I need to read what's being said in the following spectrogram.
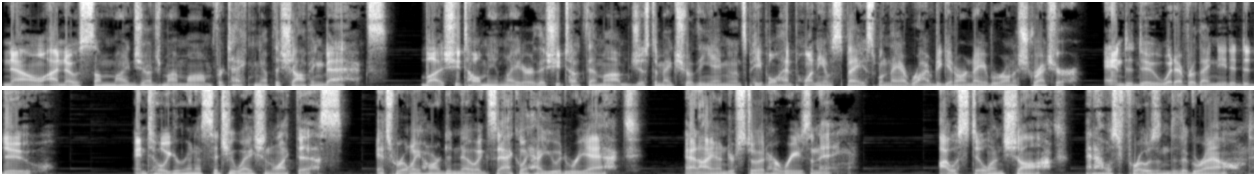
Now, I know some might judge my mom for taking up the shopping bags, but she told me later that she took them up just to make sure the ambulance people had plenty of space when they arrived to get our neighbor on a stretcher and to do whatever they needed to do. Until you're in a situation like this, it's really hard to know exactly how you would react, and I understood her reasoning. I was still in shock, and I was frozen to the ground.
